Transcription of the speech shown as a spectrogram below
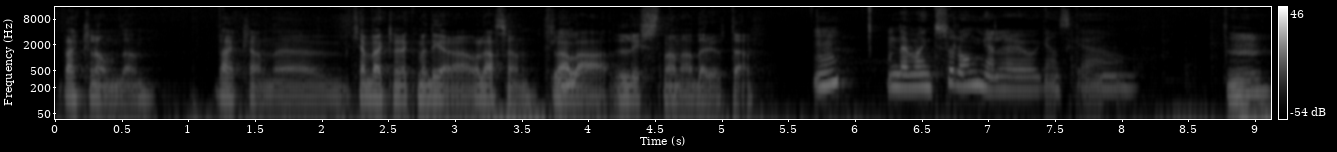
verkligen om den. Verkligen, eh, kan verkligen rekommendera att läsa den till Mm. alla lyssnarna där ute. Mm. Den var inte så lång heller och ganska Mm.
